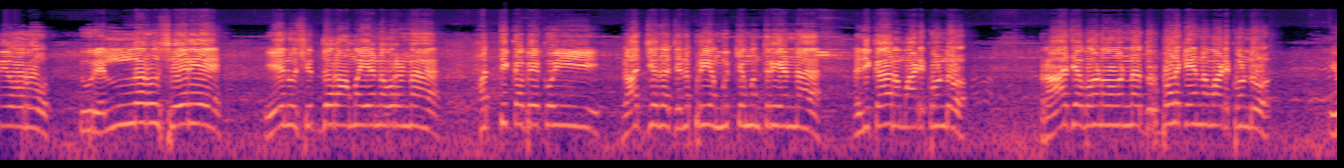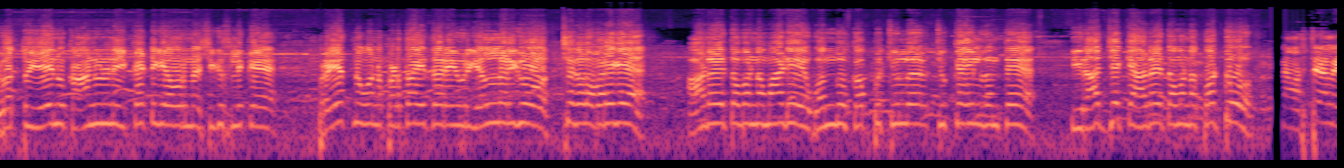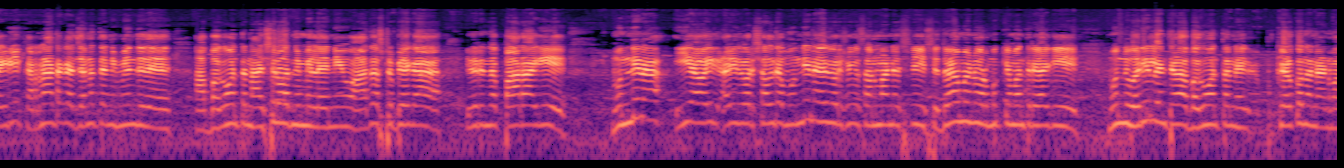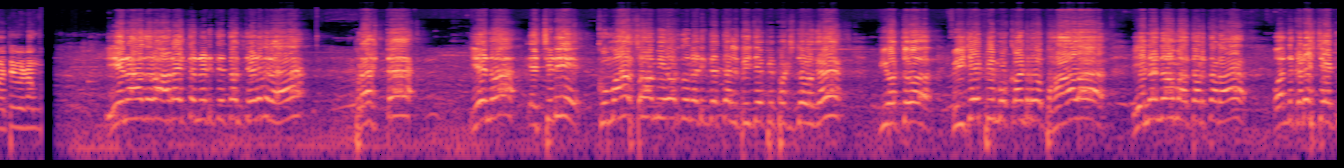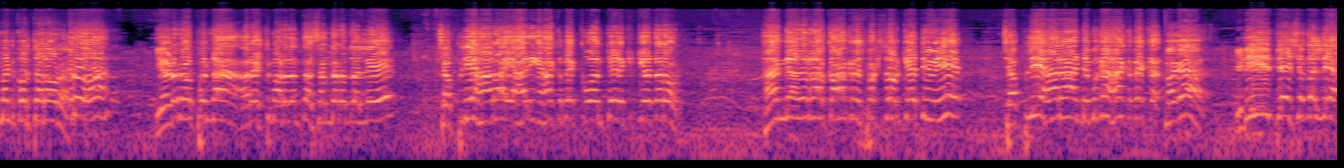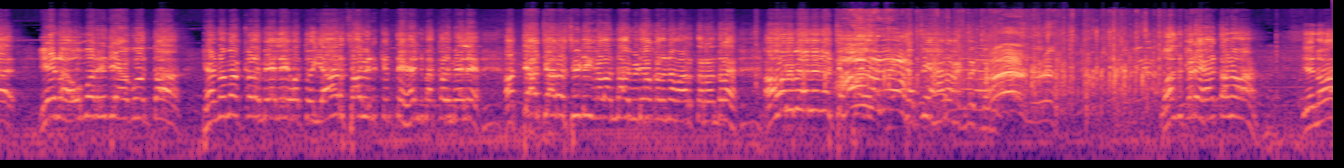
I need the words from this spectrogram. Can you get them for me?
ಅವರು ಇವರೆಲ್ಲರೂ ಸೇರಿ ಏನು ಸಿದ್ದರಾಮಯ್ಯನವರನ್ನ ಹತ್ತಿಕ್ಕಬೇಕು ಈ ರಾಜ್ಯದ ಜನಪ್ರಿಯ ಮುಖ್ಯಮಂತ್ರಿಯನ್ನ ಅಧಿಕಾರ ಮಾಡಿಕೊಂಡು, ರಾಜಭವನವನ್ನ ದುರ್ಬಳಕೆಯನ್ನ ಮಾಡಿಕೊಂಡು, ಇವತ್ತು ಏನು ಕಾನೂನಿನ ಇಕ್ಕಟ್ಟಿಗೆ ಅವರನ್ನ ಸಿಗಿಸ್ಲಿಕ್ಕೆ ಪ್ರಯತ್ನವನ್ನು ಪಡ್ತಾ ಇದ್ದಾರೆ ಇವರಿಗೆಲ್ಲರಿಗೂ ವರ್ಷಗಳವರೆಗೆ ಆಡಳಿತವನ್ನ ಮಾಡಿ ಒಂದು ಕಪ್ಪು ಚುಲ್ಲ, ಚುಕ್ಕೆ ಇಲ್ಲದಂತೆ ಈ ರಾಜ್ಯಕ್ಕೆ ಆಡಳಿತವನ್ನ ಕೊಟ್ಟು ಅಷ್ಟೇ ಅಲ್ಲ, ಇಡೀ ಕರ್ನಾಟಕ ಜನತೆ ನಿಮ್ಮಿಂದಿದೆ ಆ ಭಗವಂತನ ಆಶೀರ್ವಾದ ನಿಮ್ಮ ಮೇಲೆ. ನೀವು ಆದಷ್ಟು ಬೇಗ ಇದರಿಂದ ಪಾರಾಗಿ ಮುಂದಿನ ಈ ಐದು ವರ್ಷ ಅಲ್ಲದೆ ಮುಂದಿನ ಐದು ವರ್ಷಕ್ಕೂ ಸನ್ಮಾನ್ಯ ಶ್ರೀ ಸಿದ್ದರಾಮಯ್ಯನವರು ಮುಖ್ಯಮಂತ್ರಿಯಾಗಿ ಮುಂದುವರಿಲಿ ಅಂತ ಹೇಳಿ ಭಗವಂತನ ಕೇಳ್ಕೊಂಡು ನಾನು ಮಾತುಗಳು ಏನಾದರೂ ಆಡಳಿತ ನಡೀತೈತೆ ಅಂತ ಹೇಳಿದ್ರೆ ಭ್ರಷ್ಟ ಏನು ಎಚ್ ಡಿ ಕುಮಾರಸ್ವಾಮಿ ಅವ್ರದ್ದು ನಡೀತೈತೆ ಅಲ್ಲಿ ಬಿಜೆಪಿ ಪಕ್ಷದೊಳಗೆ. ಇವತ್ತು ಬಿಜೆಪಿ ಮುಖಂಡರು ಬಹಳ ಏನೇನೋ ಮಾತಾಡ್ತಾರ. ಒಂದ್ ಕಡೆ ಸ್ಟೇಟ್ಮೆಂಟ್ ಕೊಡ್ತಾರ ಅವ್ರು. ಯಡಿಯೂರಪ್ಪನ ಅರೆಸ್ಟ್ ಮಾಡಿದಂತ ಸಂದರ್ಭದಲ್ಲಿ ಚಪ್ಪಲಿ ಹಾರ ಯಾರಿಗೆ ಹಾಕಬೇಕು ಅಂತ ಹೇಳಿ ಕೇಳ್ತಾರ ಅವ್ರು. ಹಂಗಾದ್ರೆ ನಾವು ಕಾಂಗ್ರೆಸ್ ಪಕ್ಷದವ್ರು ಕೇಳ್ತೀವಿ ಚಪ್ಪಲಿ ಹಾರ ನಿಮಗ ಹಾಕಬೇಕ. ಮಗ ಇಡೀ ದೇಶದಲ್ಲಿ ಏನು ಅವಮರ್ಯಾದೆ ಆಗುವಂತ ಹೆಣ್ಣು ಮಕ್ಕಳ ಮೇಲೆ ಇವತ್ತು ಎರಡು ಸಾವಿರಕ್ಕಿಂತ ಹೆಣ್ಣು ಮಕ್ಕಳ ಮೇಲೆ ಅತ್ಯಾಚಾರ ಸಿಡಿಗಳನ್ನ ವಿಡಿಯೋಗಳನ್ನ ಮಾಡ್ತಾರ ಅಂದ್ರೆ ಅವ್ರ ಮೇಲೆ ಚಪ್ಪಲಿ ಹಾರ ಹಾಕ್ಬೇಕು. ಒಂದ್ ಕಡೆ ಹೇಳ್ತಾನ ಏನೋ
